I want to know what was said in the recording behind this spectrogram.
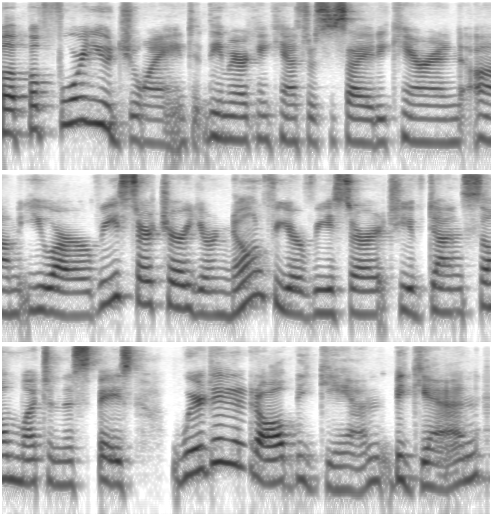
But before you joined the American Cancer Society, Karen, um, you are a researcher. You're known for your research. You've done so much in this space. Where did it all begin? Begin?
